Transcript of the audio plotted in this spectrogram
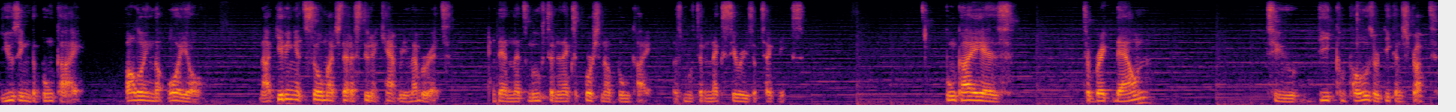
using the bunkai, following the oyo, not giving it so much that a student can't remember it. And then let's move to the next portion of bunkai. Let's move to the next series of techniques. Bunkai is to break down, to decompose or deconstruct.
